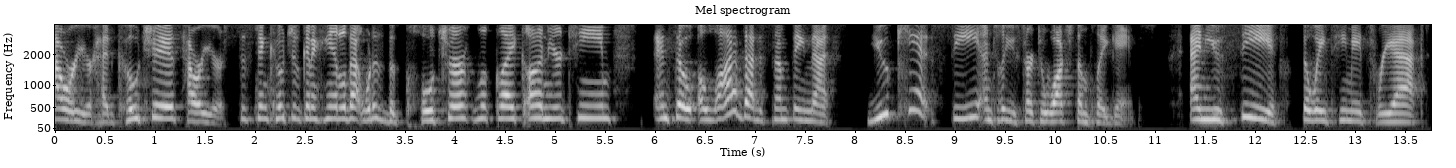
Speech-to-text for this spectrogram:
How are your head coaches? How are your assistant coaches going to handle that? What does the culture look like on your team? And so a lot of that is something that you can't see until you start to watch them play games and you see the way teammates react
